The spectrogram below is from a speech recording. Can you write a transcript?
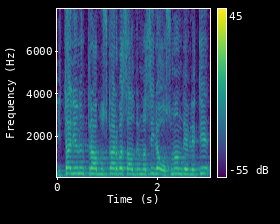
İtalya'nın Trablusgarp'a saldırmasıyla Osmanlı Devleti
